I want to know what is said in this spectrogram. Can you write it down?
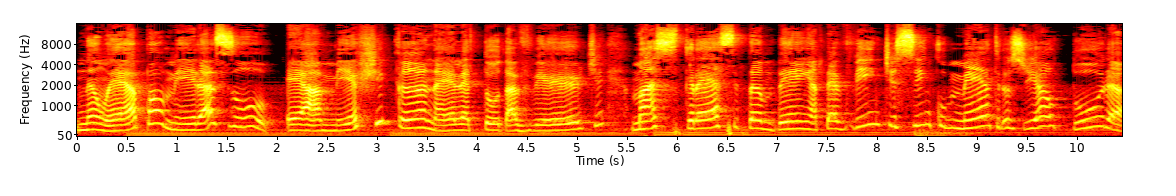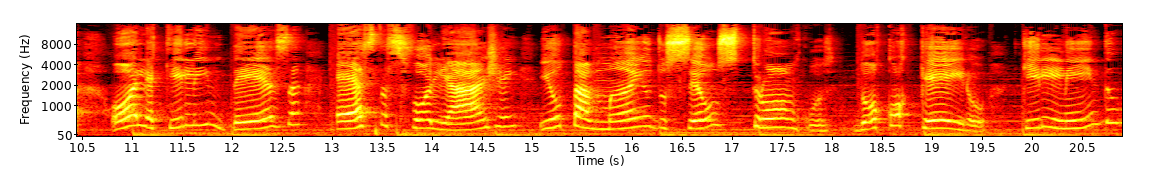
não é a palmeira azul, é a mexicana. Ela é toda verde, mas cresce também até 25 metros de altura. Olha que lindeza estas folhagens e o tamanho dos seus troncos do coqueiro. Que lindo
